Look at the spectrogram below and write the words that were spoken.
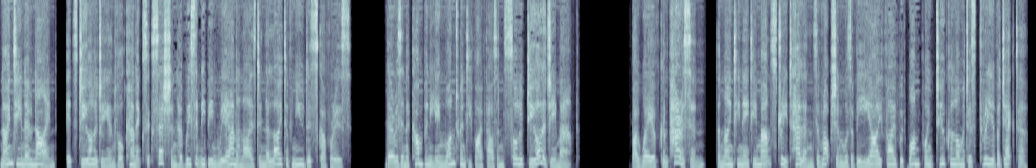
1909, its geology and volcanic succession have recently been reanalyzed in the light of new discoveries. There is an accompanying 125,000 solid geology map. By way of comparison, the 1980 Mount St. Helens eruption was a VEI-5 with 1.2 km 3 of ejecta.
